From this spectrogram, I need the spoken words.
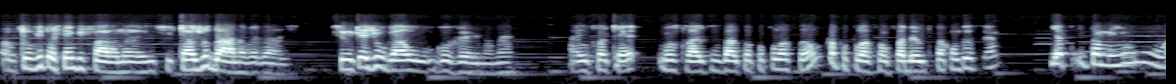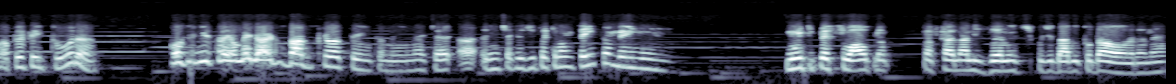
É o que o Vitor sempre fala, né? A gente quer ajudar, na verdade. A gente não quer julgar o governo, né? A gente só quer mostrar esses dados para a população, para a população saber o que está acontecendo. E, e também o, a prefeitura conseguir extrair o melhor dos dados que ela tem também, né? Que a, a gente acredita que não tem também muito pessoal para ficar analisando esse tipo de dado toda hora, né?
